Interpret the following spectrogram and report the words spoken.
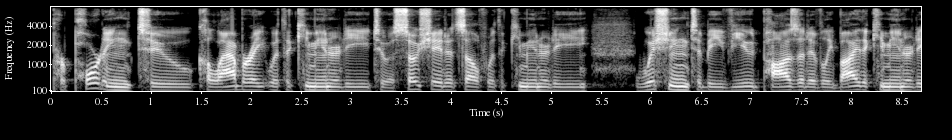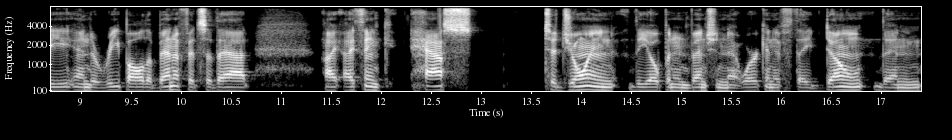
purporting to collaborate with the community, to associate itself with the community, wishing to be viewed positively by the community and to reap all the benefits of that, I, I think has to join the Open Invention Network. And if they don't, then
